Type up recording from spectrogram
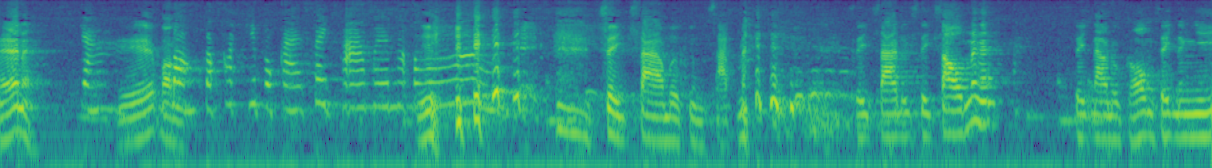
មែនទេចាហេបងបងប្រកាសជាពូកែសេកស្អាមែនណាបងនេះសេកសាមើលខ្ញុំសัตว์ណាសេកសាដូចសេកសោមហ្នឹងណាសេកណាវនៅក្រោមសេកនឹងញី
